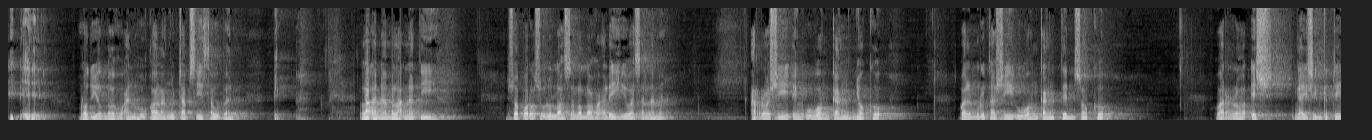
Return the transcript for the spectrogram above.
Radhiyallahu anhu qala ngucap si Sauban. Ana melaknati sapa Rasulullah sallallahu alaihi wasallam? Ar-Rashi ing uwong kang nyogok. Wal murtasi uwong kang den sogok. Warro is gaisin gede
